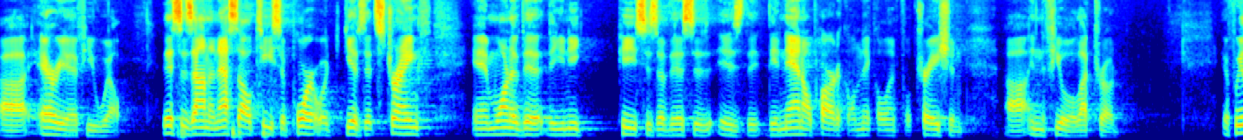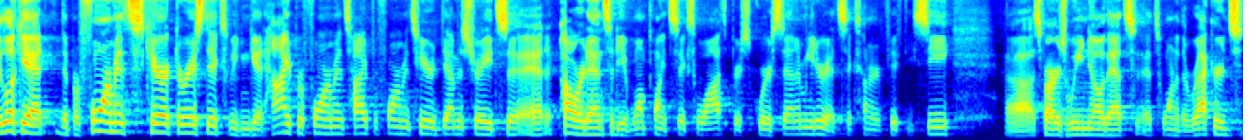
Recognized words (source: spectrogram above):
area, if you will. This is on an SLT support, which gives it strength, and one of the, the unique pieces of this is, is the, the nanoparticle nickel infiltration in the fuel electrode. If we look at the performance characteristics, we can get high performance. High performance here demonstrates at a power density of 1.6 watts per square centimeter at 650 C. Uh, as far as we know, that's, that's one of the records.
